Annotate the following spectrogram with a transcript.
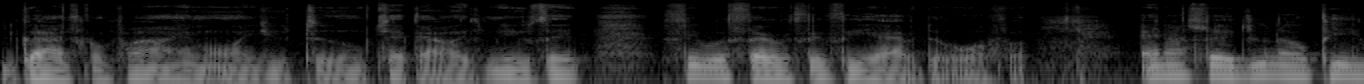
You guys can find him on YouTube, check out his music, see what services he have to offer. And I said, you know, Pete,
